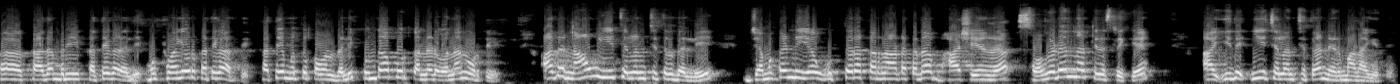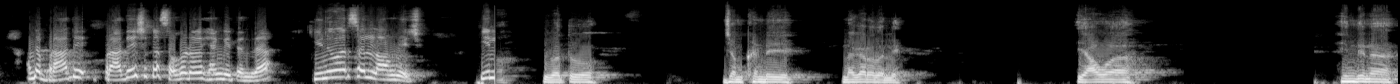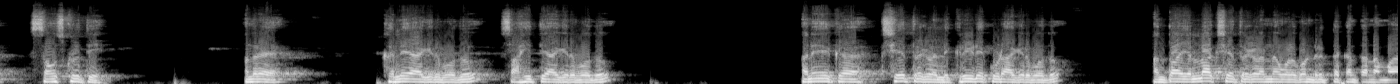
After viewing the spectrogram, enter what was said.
ಕಾದಂಬರಿ ಕಥೆಗಳಲ್ಲಿ, ಮುಖ್ಯವಾಗಿ ಅವರು ಕಥೆಗಾರ್ತಿ ಕತೆ ಮತ್ತು ಕವನದಲ್ಲಿ ಕುಂದಾಪುರ್ ಕನ್ನಡವನ್ನ ನೋಡ್ತೀವಿ. ಆದ್ರೆ ನಾವು ಈ ಚಲನಚಿತ್ರದಲ್ಲಿ ಜಮಖಂಡಿಯ ಉತ್ತರ ಕರ್ನಾಟಕದ ಭಾಷೆಯ ಸೊಗಡನ್ನ ತಿಳಿಸ್ಲಿಕ್ಕೆ, ಆ, ಇದು ಈ ಚಲನಚಿತ್ರ ನಿರ್ಮಾಣ ಆಗೈತೆ. ಅಂದ್ರೆ ಪ್ರಾದೇ, ಪ್ರಾದೇಶಿಕ ಸೊಗಡು ಹೆಂಗೈತೆ ಅಂದ್ರ ಯೂನಿವರ್ಸಲ್ ಲ್ಯಾಂಗ್ವೇಜ್ ಇಲ್ಲಿ ಇವತ್ತು ಜಮಖಂಡಿ ನಗರದಲ್ಲಿ ಯಾವ ಹಿಂದಿನ ಸಂಸ್ಕೃತಿ ಅಂದ್ರೆ ಕಲೆ ಆಗಿರ್ಬೋದು, ಸಾಹಿತ್ಯ ಆಗಿರ್ಬೋದು, ಅನೇಕ ಕ್ಷೇತ್ರಗಳಲ್ಲಿ ಕ್ರೀಡೆ ಕೂಡ ಆಗಿರ್ಬೋದು ಅಂತ ಎಲ್ಲಾ ಕ್ಷೇತ್ರಗಳನ್ನ ಒಳಗೊಂಡಿರ್ತಕ್ಕಂಥ ನಮ್ಮ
